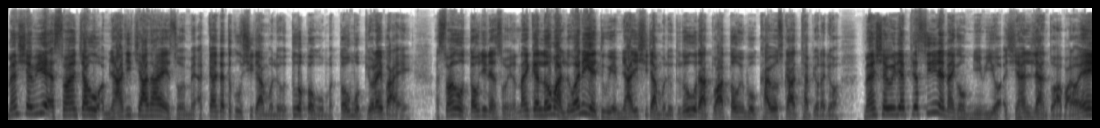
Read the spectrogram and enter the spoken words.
မန်ရှယ်ရီရဲ့အစွမ်းအကြောင်းကိုအများကြီးကြားထားရဲဆိုပေမဲ့အကန့်အသတ်တစ်ခုရှိတာမလို့သူ့အပေါ်ကိုမတုံးဖို့ပြောလိုက်ပါရဲ့အစွမ်းကိုတုံးကျင်နေဆိုရင်နိုင်ငံလုံးမှာလိုအပ်နေတဲ့သူတွေအများကြီးရှိတာမလို့သူတို့ကသာသွားတုံးဖို့ခိုင်ယိုစ်ကထပ်ပြောလိုက်တော့မန်ရှယ်ရီရဲ့ပျက်စီးနေတဲ့နိုင်ငံကိုမြင်ပြီးတော့အရန်လန့်သွားပါတော့ရဲ့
